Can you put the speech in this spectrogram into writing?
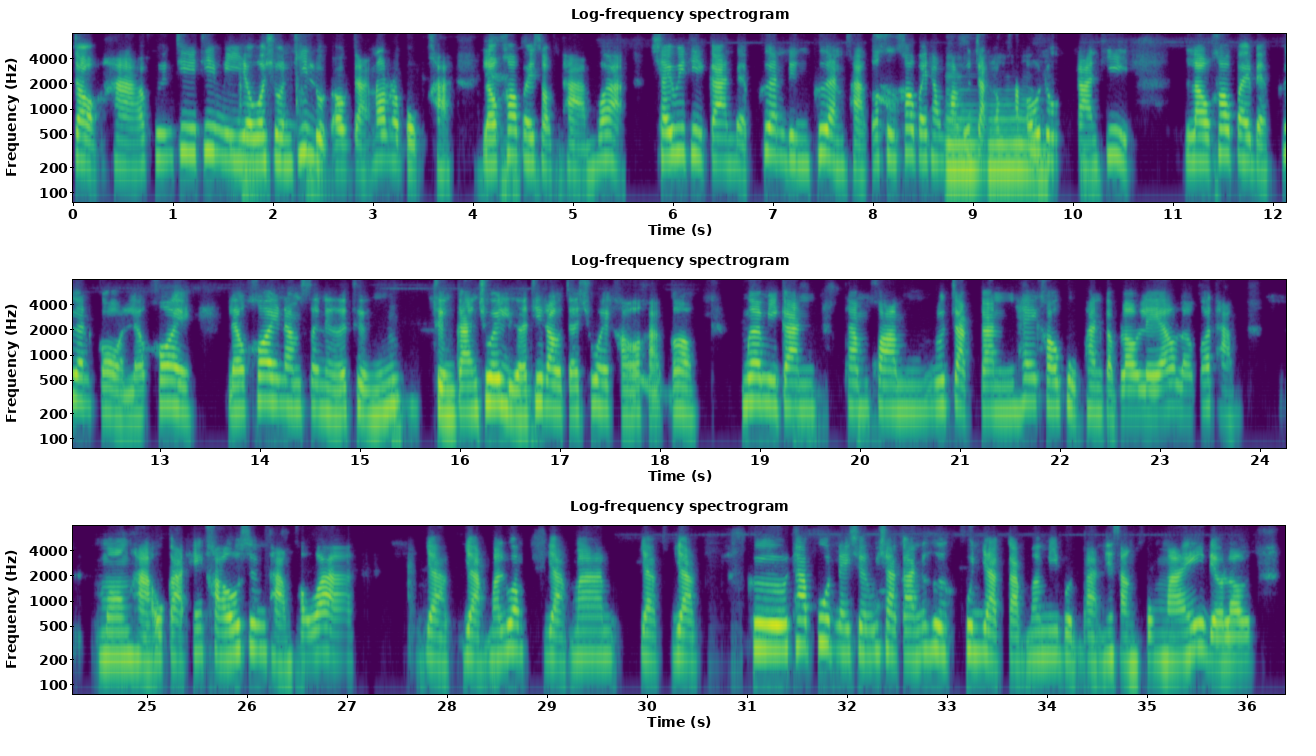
เจาะหาพื้นที่ที่มีเยาวชนที่หลุดออกจากนอกระบบค่ะ แล้วเข้าไปสอบถามว่า ใช้วิธีการแบบเพื่อนดึงเพื่อนค่ะ ก็คือเข้าไปทำความรู้จักกับเขาโดยการที่เราเข้าไปแบบเพื่อนก่อนแล้วค่อย แล้วค่อยนำเสนอถึงถึงการช่วยเหลือที่เราจะช่วยเขาค่ะ ก็เมื่อมีการทำความรู้จักกันให้เขาผูกพันกับเราแล้วเราก็ถามมองหาโอกาสให้เขาซึ่งถามเขาว่า อยากอยากมาร่วมอยากมาอยากอยาก คือถ้าพูดในเชิงวิชาการก็คือ คุณอยากกลับมามีบทบาทในสังคมไหมเดี๋ยวเรา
